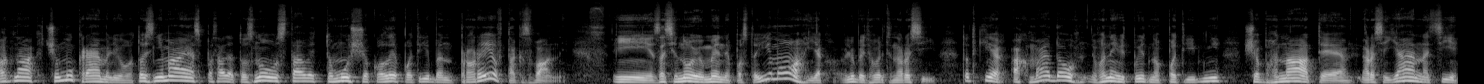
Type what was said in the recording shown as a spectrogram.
Однак, чому Кремль його то знімає з посади, то знову ставить, тому що коли потрібен прорив, так званий, і за ціною ми не постоїмо, як люблять говорити на Росії, то такі Ахмедов, вони відповідно потрібні, щоб гнати росіян на ці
